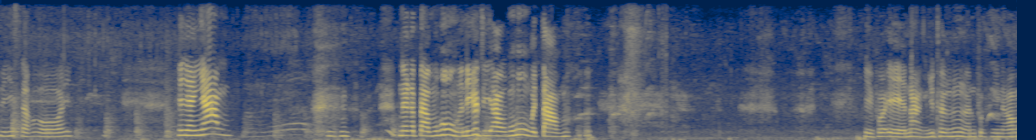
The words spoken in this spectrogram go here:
นี่สาวอ้อยเป็นอย่างย่ำในกระตำหุ่งอันนี้ก็จะเอามหุ่งไปตำเห็นพ่อเอนั่งอยู่เทิงเฮือนพวกพี่น้อง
